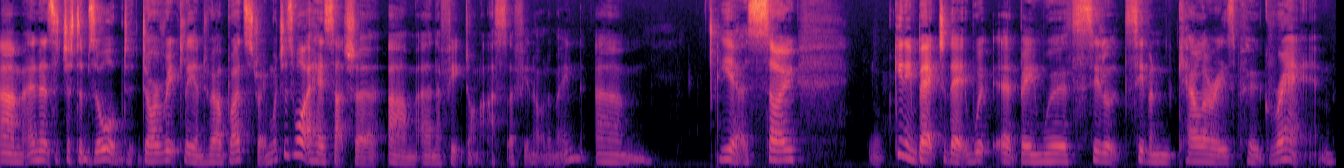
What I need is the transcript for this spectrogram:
Um, and it's just absorbed directly into our bloodstream, which is why it has such a um, an effect on us, if you know what I mean. Um, yeah, so getting back to that, it being worth seven calories per gram,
